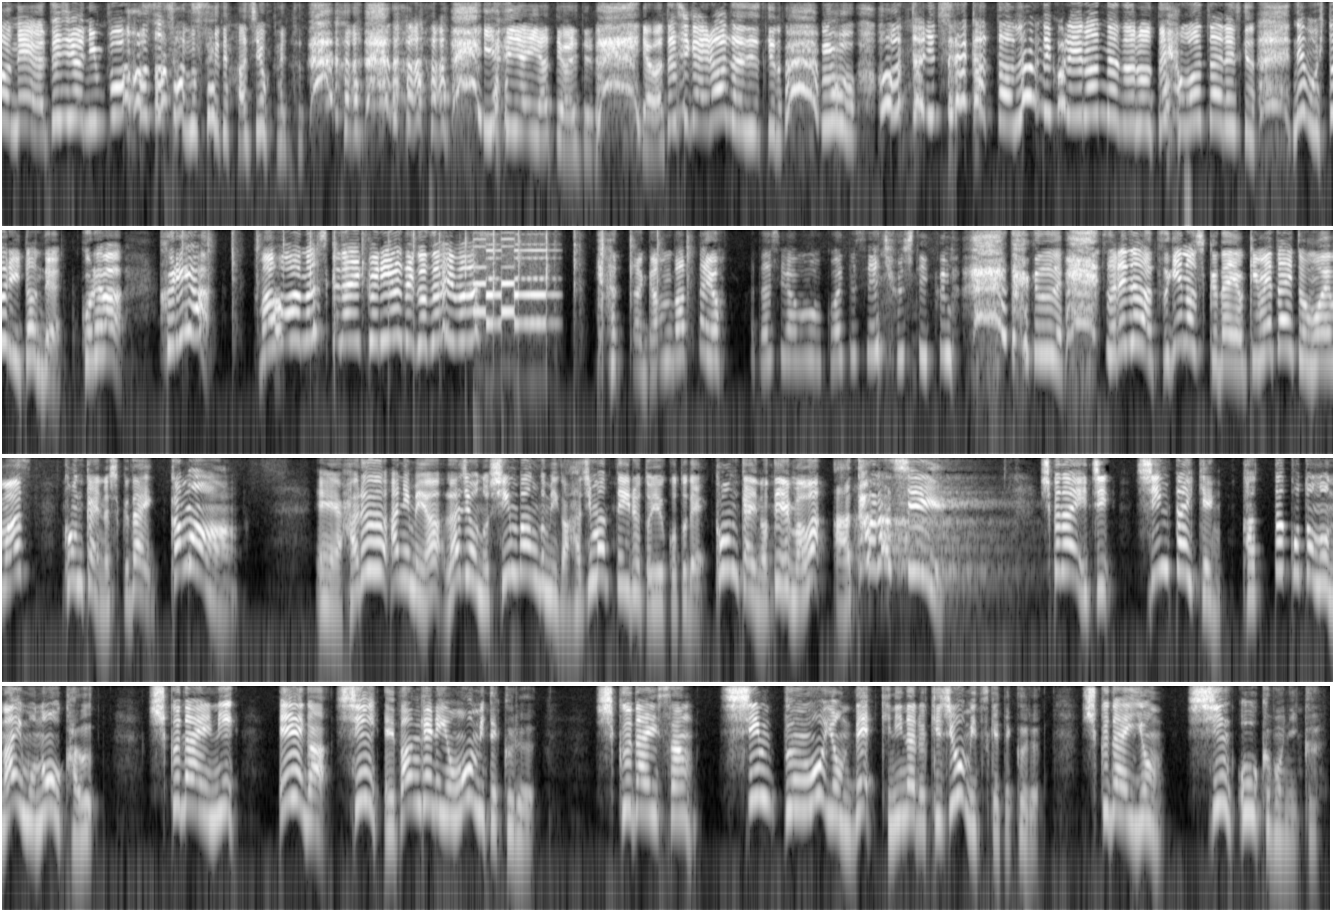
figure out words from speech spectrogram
うね、私は日本放送さんのせいで恥をかいた。いやいやいやって言われてる。いや、私が選んだんですけど、もう本当に辛かった。なんでこれ選んだんだろうって思ったんですけど、でも一人いたんで、これはクリア魔法の宿題クリアでございますやった、頑張ったよ。私はもうこうやって成長していくんだ。ということで、それでは次の宿題を決めたいと思います。今回の宿題、カモンえー、春アニメやラジオの新番組が始まっているということで、今回のテーマは新しい宿題1、新体験、買ったことのないものを買う。宿題2、映画、新エヴァンゲリオンを見てくる。宿題3、新聞を読んで気になる記事を見つけてくる。宿題4、新大久保に行く。という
